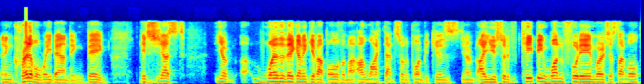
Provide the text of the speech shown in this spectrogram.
an incredible rebounding big. Mm-hmm. It's just you know uh, whether they're going to give up all of them. I, I, like that sort of point because you know are you sort of keeping one foot in where it's just like well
